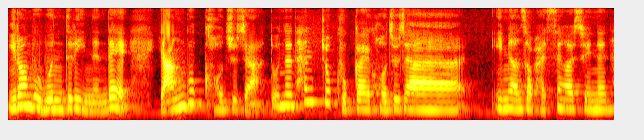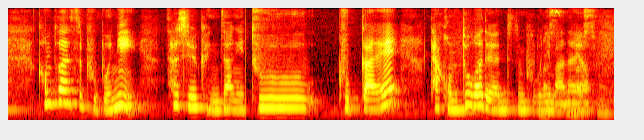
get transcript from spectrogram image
이런 부분들이 있는데 양국 거주자 또는 한쪽 국가의 거주자 이면서 발생할 수 있는 컴플라이언스 부분이 사실 굉장히 두 국가에 다 검토가 되어 있는 부분이 맞- 많아요. 맞습니다.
